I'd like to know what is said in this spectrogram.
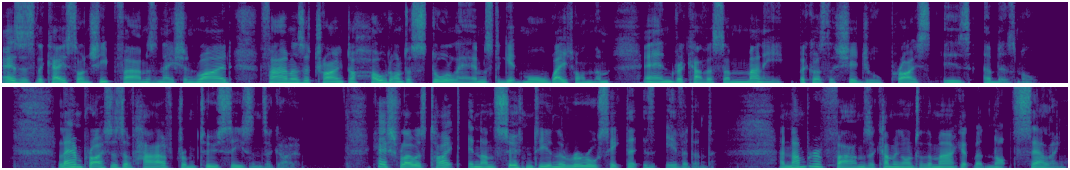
As is the case on sheep farms nationwide, farmers are trying to hold on to store lambs to get more weight on them and recover some money because the schedule price is abysmal. Lamb prices have halved from two seasons ago. Cash flow is tight and uncertainty in the rural sector is evident. A number of farms are coming onto the market but not selling.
